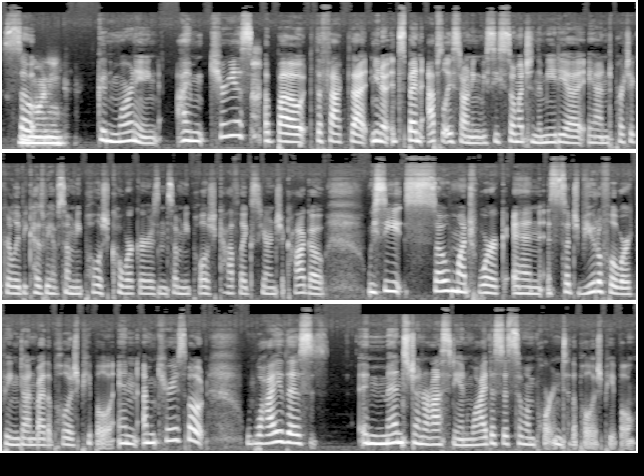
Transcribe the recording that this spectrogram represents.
So, good morning. Good morning. I'm curious about the fact that, you know, it's been absolutely astounding. We see so much in the media, and particularly because we have so many Polish coworkers and so many Polish Catholics here in Chicago, we see so much work and such beautiful work being done by the Polish people. And I'm curious about why this immense generosity and why this is so important to the Polish people.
